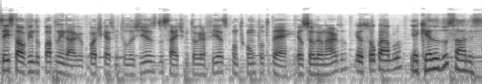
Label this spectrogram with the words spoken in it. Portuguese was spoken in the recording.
Você está ouvindo o Papo Lendário, podcast mitologias do site mitografias.com.br. Eu sou o Leonardo. Eu sou o Pablo. E aqui é Dudu Salles.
